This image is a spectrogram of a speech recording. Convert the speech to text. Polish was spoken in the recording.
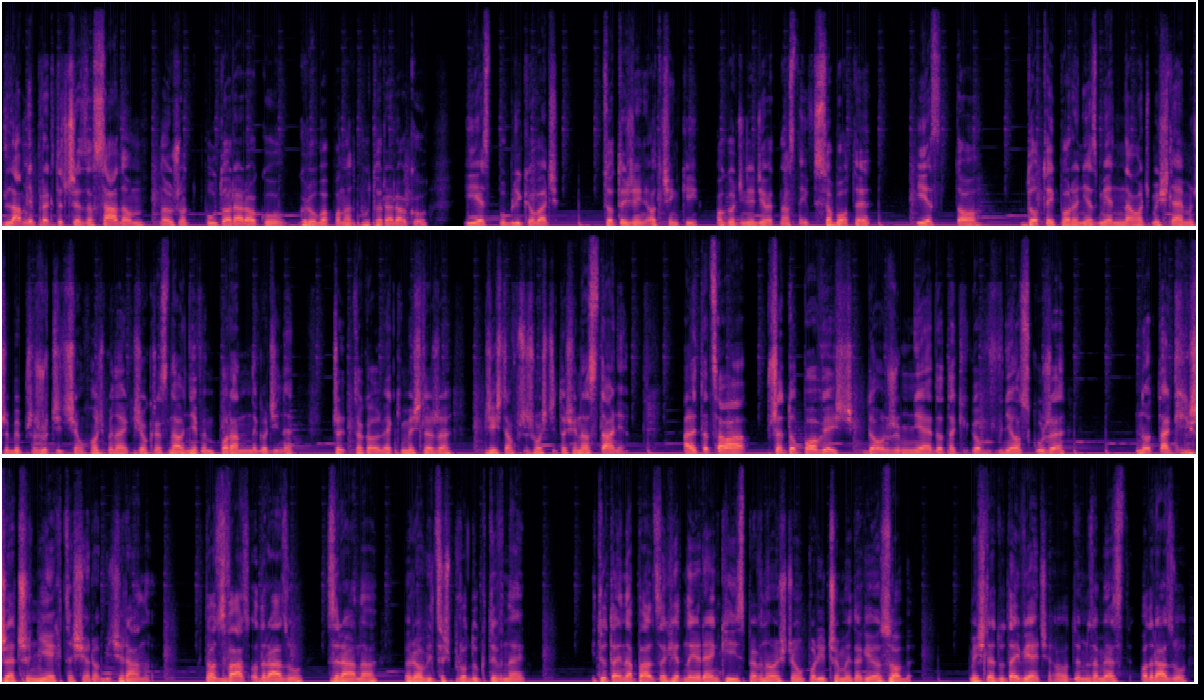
Dla mnie praktycznie zasadą, no już od półtora roku, grubo ponad półtora roku, jest publikować co tydzień odcinki o godzinie 19 w soboty. Jest to do tej pory niezmienna, choć myślałem, żeby przerzucić się choćby na jakiś okres na, nie wiem, poranne godziny, czy cokolwiek i myślę, że gdzieś tam w przyszłości to się nastanie. Ale ta cała przedopowieść dąży mnie do takiego wniosku, że no takich rzeczy nie chce się robić rano. Kto z was od razu z rana robi coś produktywnego? I tutaj na palcach jednej ręki z pewnością policzymy takiej osoby. Myślę tutaj wiecie, o tym zamiast od razu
